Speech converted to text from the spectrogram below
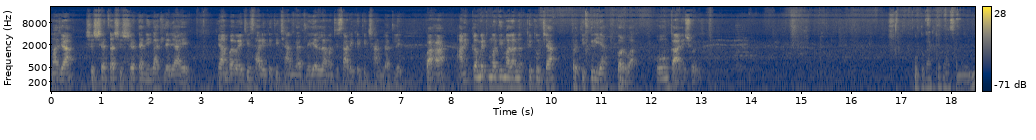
माझ्या शिष्याचा शिष्य त्यांनी घातलेली आहे. या अंबाबाईची साडी किती छान घातली यल्लामाची साडी किती छान घातली. पहा आणि कमेंटमध्ये मला नक्की तुमच्या प्रतिक्रिया कळवा. ओम काळेश्वरी. फोटो काढते का समजून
